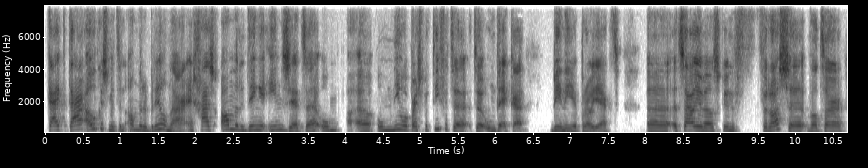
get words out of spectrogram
Kijk daar ook eens met een andere bril naar en ga eens andere dingen inzetten om, uh, om nieuwe perspectieven te, te ontdekken binnen je project. het zou je wel eens kunnen verrassen wat er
